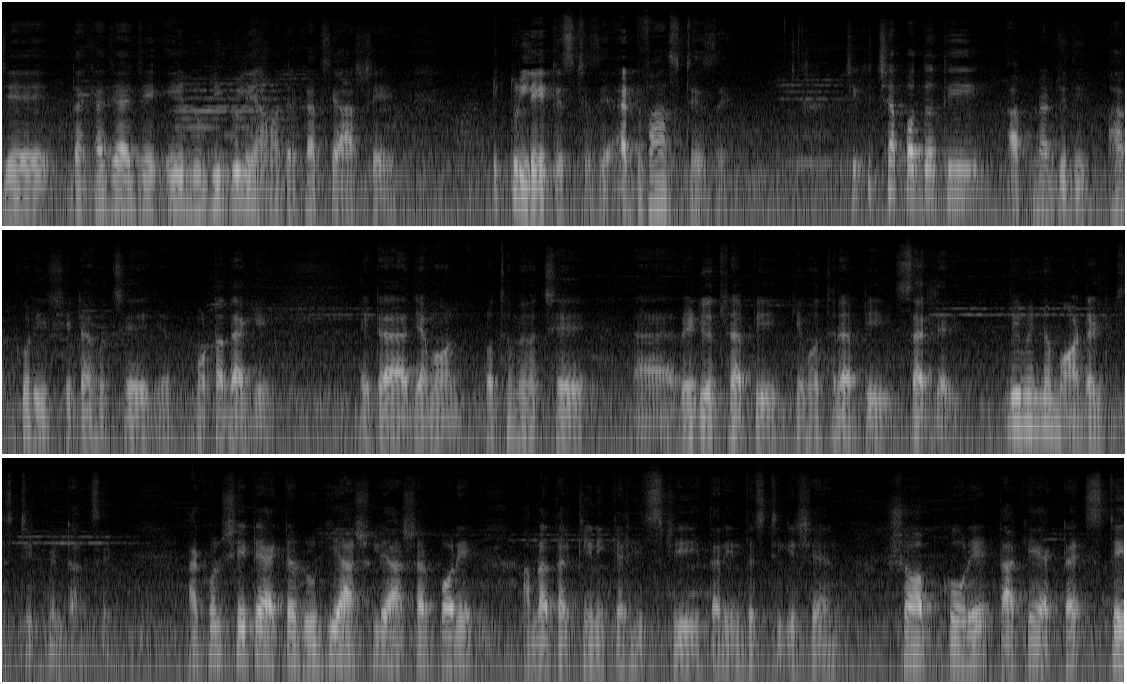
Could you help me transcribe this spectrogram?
যে দেখা যায় যে এই রুগীগুলি আমাদের কাছে আসে একটু লেট স্টেজে অ্যাডভান্স স্টেজে চিকিৎসা পদ্ধতি আপনার যদি ভাগ করি সেটা হচ্ছে যে মোটা দাগে এটা যেমন প্রথমে হচ্ছে রেডিওথেরাপি কেমোথেরাপি সার্জারি বিভিন্ন মডেলিটিস ট্রিটমেন্ট আছে। এখন সেটা একটা রুগী আসলে আসার পরে আমরা তার ক্লিনিক্যাল হিস্ট্রি তার ইনভেস্টিগেশন সব করে তাকে একটা স্টে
